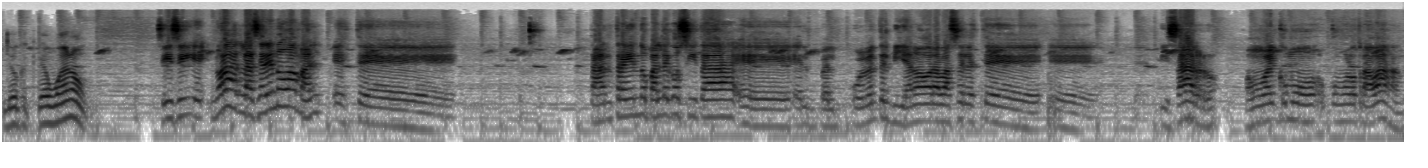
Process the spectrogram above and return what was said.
Yo, qué bueno. Sí, sí. No, la serie no va mal. Este están trayendo un par de cositas. Eh, el, obviamente el villano ahora va a ser este eh, Pizarro. Vamos a ver cómo, lo trabajan.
